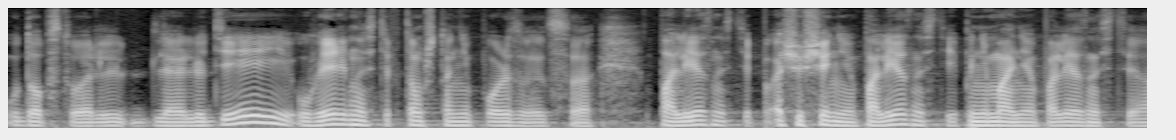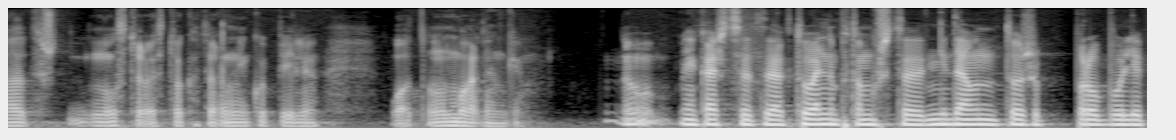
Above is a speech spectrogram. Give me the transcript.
удобства для людей, уверенности в том, что они пользуются, полезности, ощущение полезности и понимание полезности от устройства, которое они купили. Вот, онбординги. Ну, мне кажется, это актуально, потому что недавно тоже пробовали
